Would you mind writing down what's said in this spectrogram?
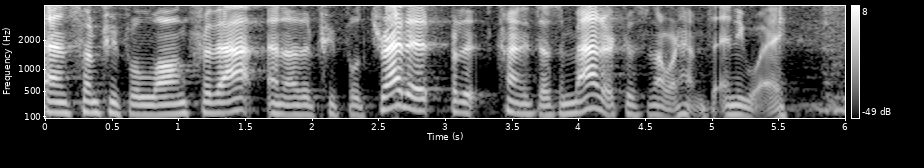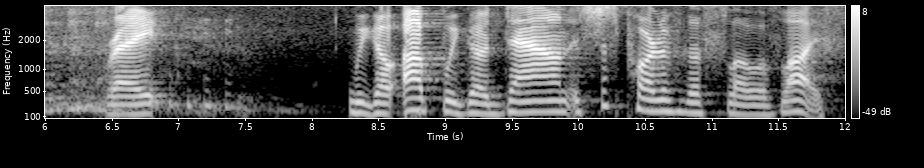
And some people long for that, and other people dread it, but it kind of doesn't matter because it's not what happens anyway, right? We go up, we go down. It's just part of the flow of life.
